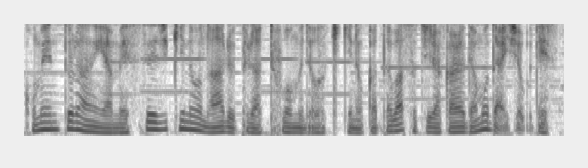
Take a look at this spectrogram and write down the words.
コメント欄やメッセージ機能のあるプラットフォームでお聞きの方はそちらからでも大丈夫です。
